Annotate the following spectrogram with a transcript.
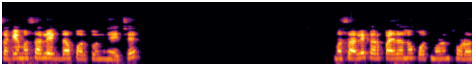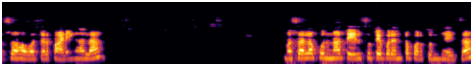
सगळे मसाले एकदा परतून घ्यायचे. मसाले करपायला नकोत म्हणून थोडस हवं तर पाणी घाला. मसाला पुन्हा तेल सुटेपर्यंत परतून घ्यायचा.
